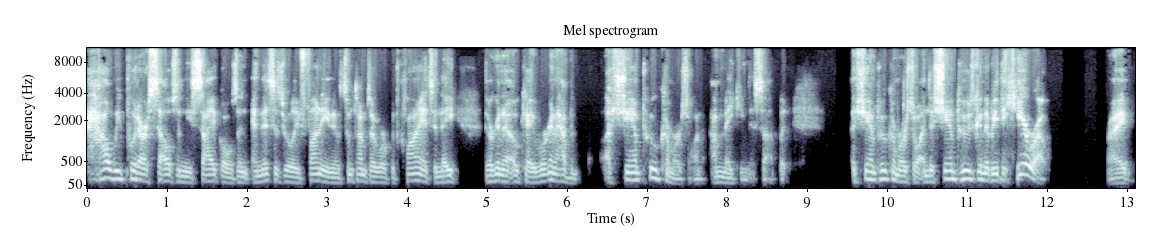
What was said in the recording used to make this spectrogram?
how we put ourselves in these cycles and, and this is really funny you know sometimes i work with clients and they they're gonna okay we're gonna have a shampoo commercial. I'm, making this up, but a shampoo commercial, and the shampoo is to be the hero, right?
